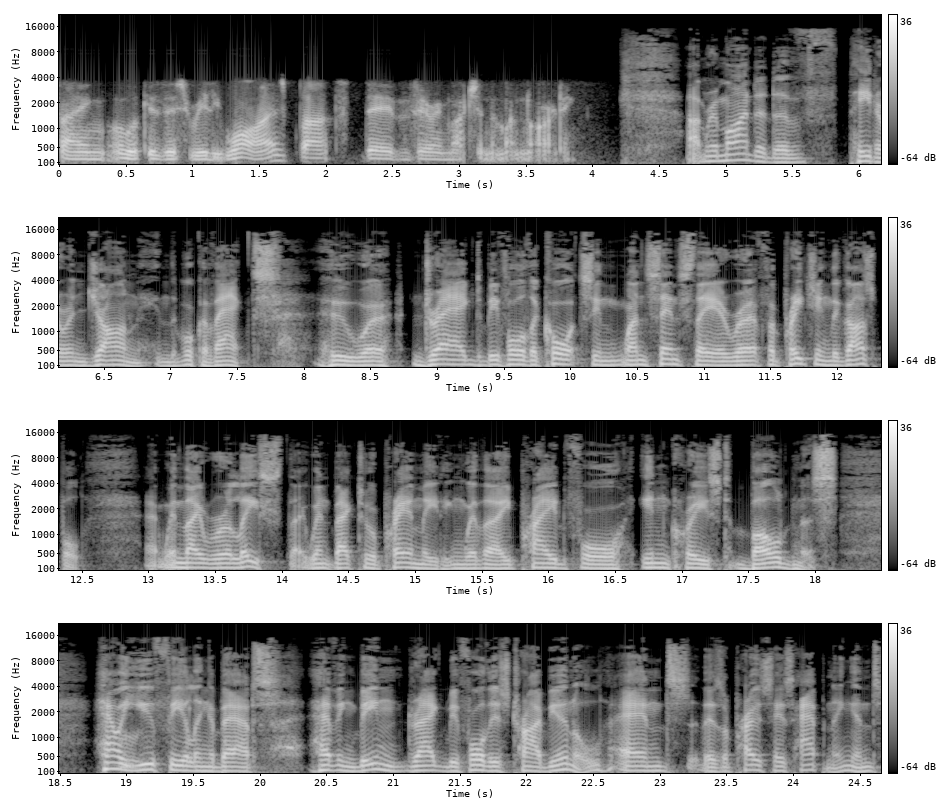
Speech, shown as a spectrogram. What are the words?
saying, oh, "Look, is this really wise?" But they're very much in the minority. I'm reminded of Peter and John in the book of Acts, who were dragged before the courts in one sense there uh, for preaching the gospel. And when they were released, they went back to a prayer meeting where they prayed for increased boldness. How are you feeling about having been dragged before this tribunal and there's a process happening and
